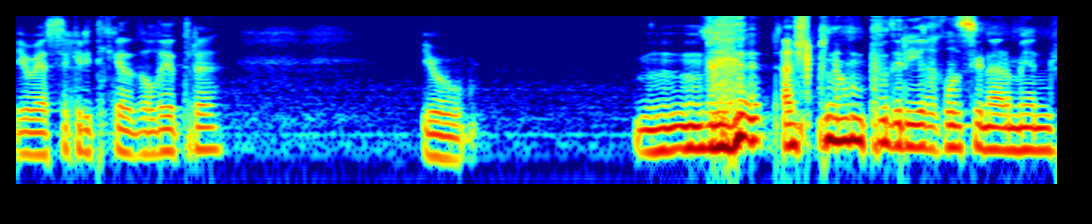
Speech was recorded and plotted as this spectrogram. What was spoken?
eu essa crítica da letra, eu acho que não me poderia relacionar menos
